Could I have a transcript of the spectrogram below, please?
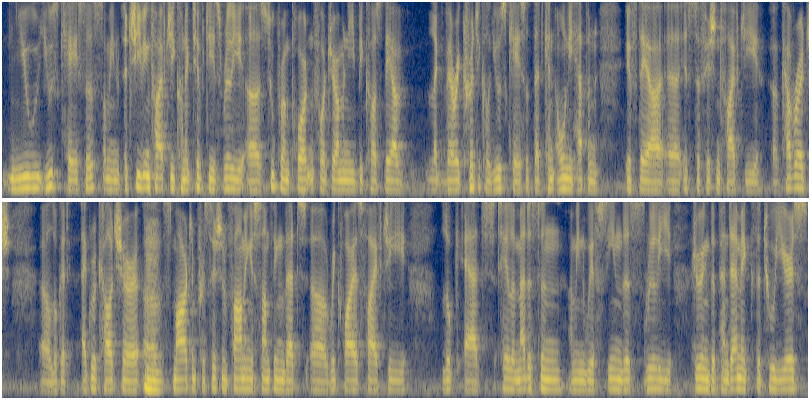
new use cases. I mean, achieving 5G connectivity is really uh, super important for Germany because they are like very critical use cases that can only happen if there uh, is sufficient 5G uh, coverage. Uh, look at agriculture. Mm. smart and precision farming is something that uh, requires 5G look at telemedicine. I mean, we've seen this really during the pandemic, the two years.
